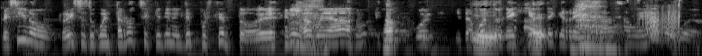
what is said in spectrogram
vecino, revise su cuenta RUT si es que tiene el 10%. eh, la weá. Bueno, y te apuesto Eh, que hay gente que revisa esa weá, pues, weón.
